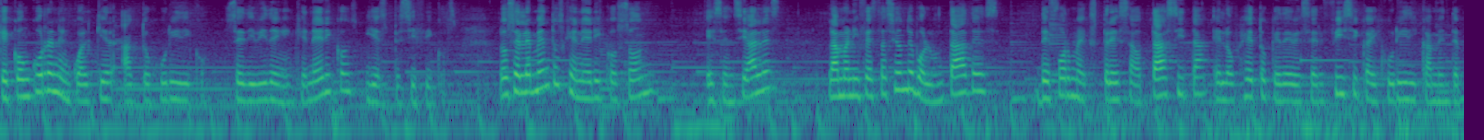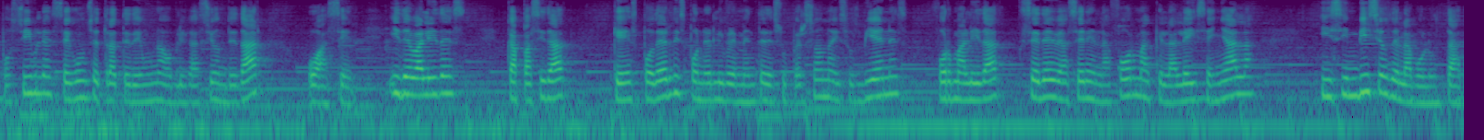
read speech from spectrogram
que concurren en cualquier acto jurídico. Se dividen en genéricos y específicos. Los elementos genéricos son esenciales, la manifestación de voluntades, de forma expresa o tácita, el objeto que debe ser física y jurídicamente posible según se trate de una obligación de dar o hacer, y de validez, capacidad que es poder disponer libremente de su persona y sus bienes, formalidad se debe hacer en la forma que la ley señala y sin vicios de la voluntad,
